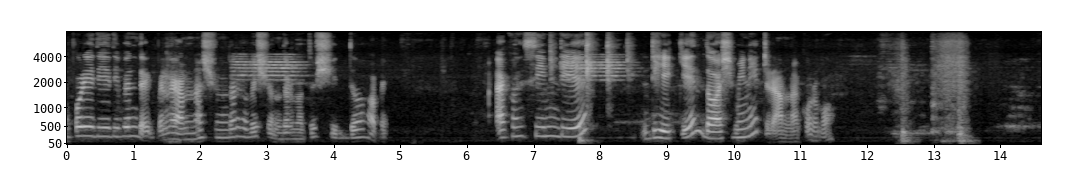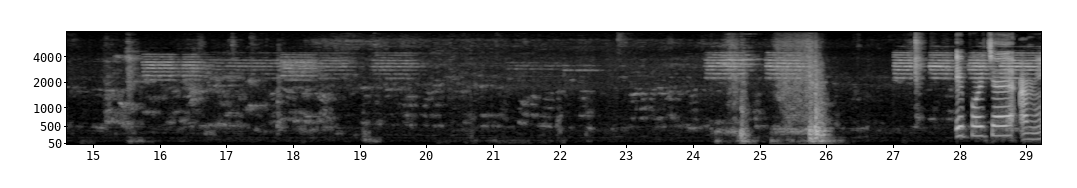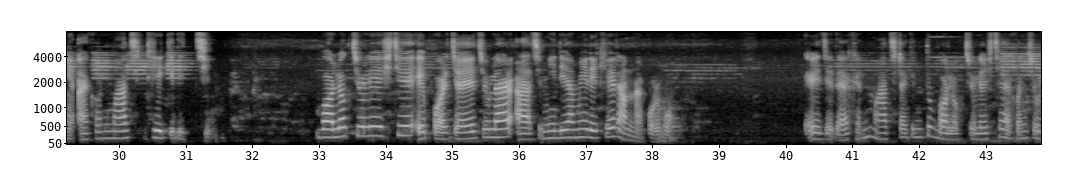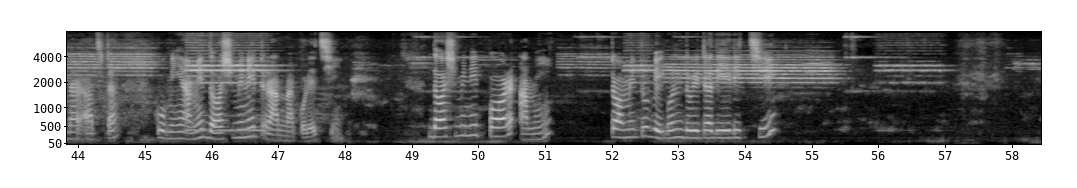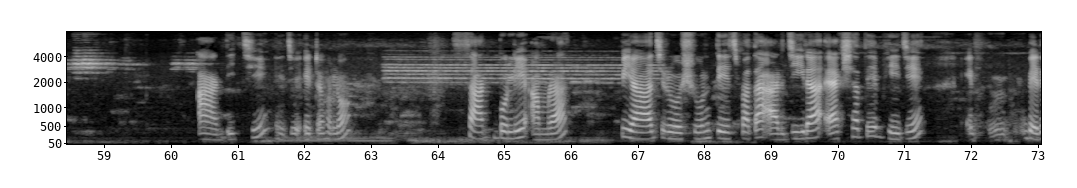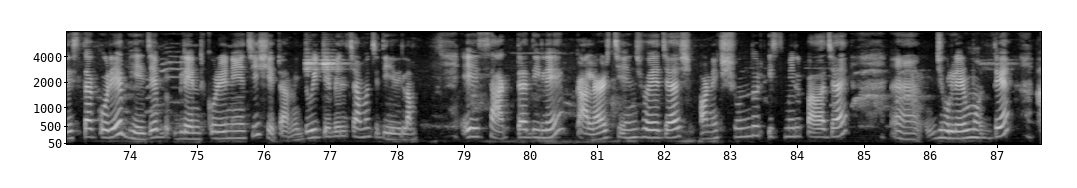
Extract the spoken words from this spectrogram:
উপরে দিয়ে দিবেন, দেখবেন রান্না সুন্দর হবে, সুন্দর মতো সিদ্ধ হবে। এখন সিম দিয়ে ঢেকে দশ মিনিট রান্না করব। এ পর্যায়ে আমি এখন মাছ ঢেকে দিচ্ছি। বলক চলে এসছে, এ পর্যায়ে চুলার আঁচ মিডিয়ামে রেখে রান্না করব। এই যে দেখেন, মাছটা কিন্তু বলক চলে এসছে, এখন চুলার আঁচটা কমিয়ে আমি দশ মিনিট রান্না করেছি দশ মিনিট পর আমি টমেটো, বেগুন দুইটা দিয়ে দিচ্ছি আর দিচ্ছি, এই যে এটা হলো শাক বলে আমরা পেঁয়াজ, রসুন, তেজপাতা আর জিরা একসাথে ভেজে বেরেস্তা করে ভেজে ব্লেন্ড করে নিয়েছি। সেটা আমি দুই টেবিল চামচ দিয়ে দিলাম। এই শাকটা দিলে কালার চেঞ্জ হয়ে যায়, অনেক সুন্দর স্মেল পাওয়া যায় ঝোলের মধ্যে।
